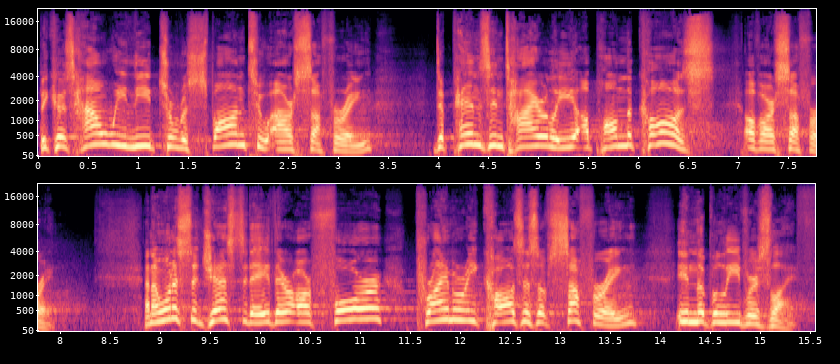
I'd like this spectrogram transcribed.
Because how we need to respond to our suffering depends entirely upon the cause of our suffering. And I want to suggest today there are four primary causes of suffering in the believer's life.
